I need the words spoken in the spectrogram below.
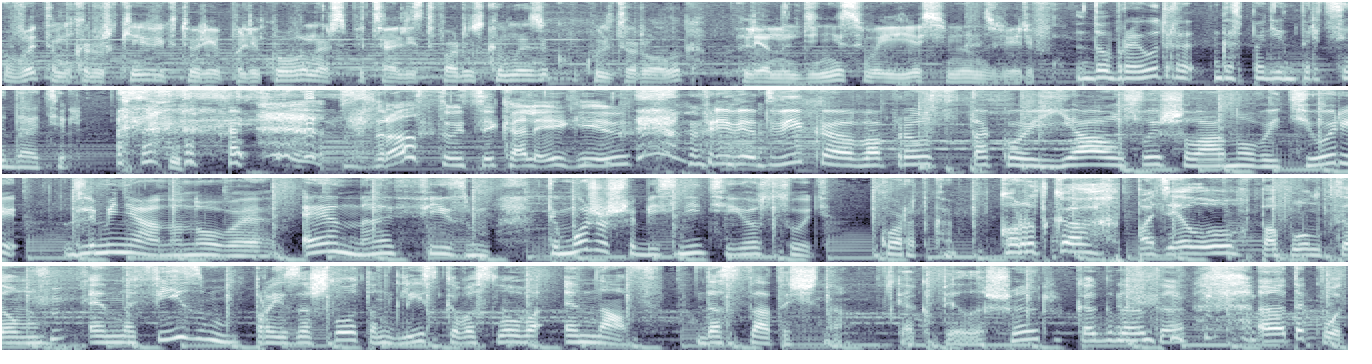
В этом кружке Виктория Полякова, наш специалист по русскому языку, культуролог, Лена Денисова и я, Семен Зверев. Доброе утро, господин председатель. Здравствуйте, коллеги. Привет, Вика. Вопрос такой. Я услышала о новой теории. Для меня она новая. Энофизм. Ты можешь объяснить ее суть? Коротко. Коротко, по делу, по пунктам. Энофизм произошло от английского слова enough – достаточно, как пела Шер когда-то. А, так вот,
